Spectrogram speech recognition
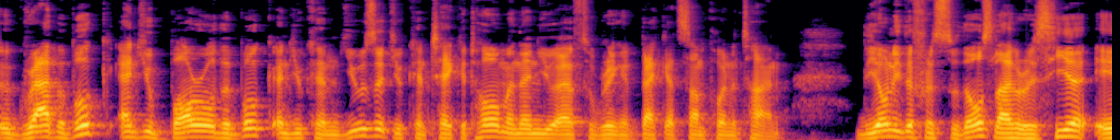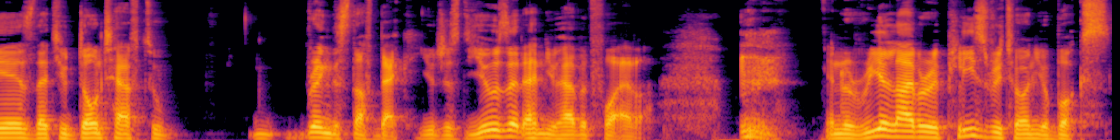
uh, grab a book and you borrow the book and you can use it, you can take it home, and then you have to bring it back at some point in time. The only difference to those libraries here is that you don't have to bring the stuff back. You just use it and you have it forever. in a real library, please return your books.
